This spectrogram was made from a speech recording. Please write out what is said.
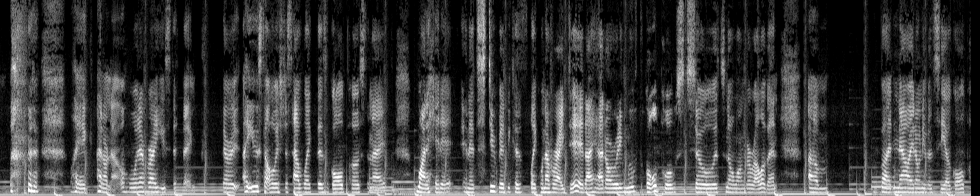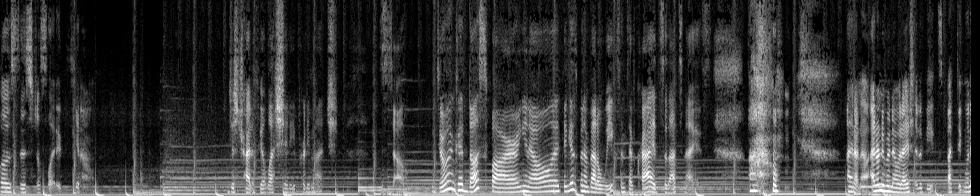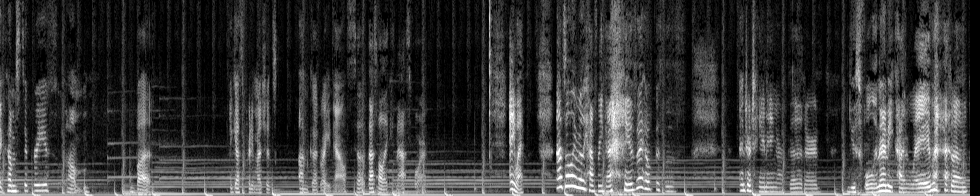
like I don't know, whatever I used to think there I used to always just have like this goal post and I want to hit it. And it's stupid because like whenever I did I had already moved the goal post so it's no longer relevant. Um but now I don't even see a goal post. It's just like you know just try to feel less shitty pretty much. So doing good thus far you know. I think it's been about a week since I've cried so that's nice I don't know. I don't even know what I should be expecting when it comes to grief. Um, but I guess pretty much it's I'm good right now. So that's all I can ask for. Anyway, that's all I really have for you guys. I hope this is entertaining or good or useful in any kind of way. But um,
